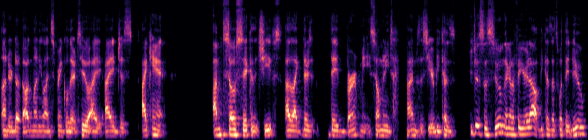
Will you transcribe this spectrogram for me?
underdog money line sprinkle there too. I I just I can't. I'm so sick of the Chiefs. I like there's they've burnt me so many times this year because you just assume they're gonna figure it out because that's what they do.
